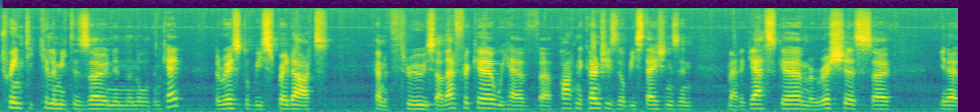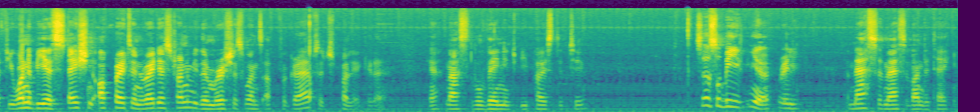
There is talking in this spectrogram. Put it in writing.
20 kilometer zone in the Northern Cape. The rest will be spread out kind of through South Africa. We have uh, partner countries. There'll be stations in Madagascar, Mauritius. So, you know, if you want to be a station operator in radio astronomy, the Mauritius one's up for grabs, which is probably a good, uh, yeah, nice little venue to be posted to. So this will be, you know, really a massive, massive undertaking.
